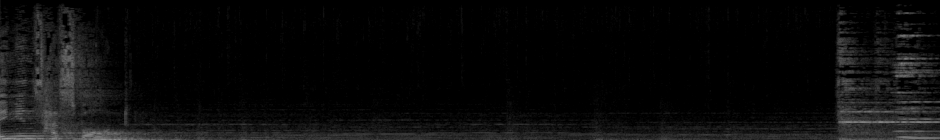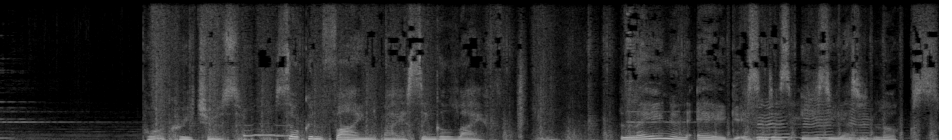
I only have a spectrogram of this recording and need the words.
Minions have spawned. Poor creatures, so confined by a single life. Laying an egg isn't as easy as it looks.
